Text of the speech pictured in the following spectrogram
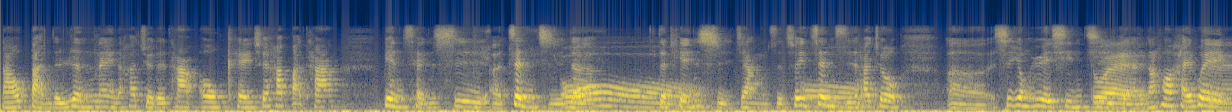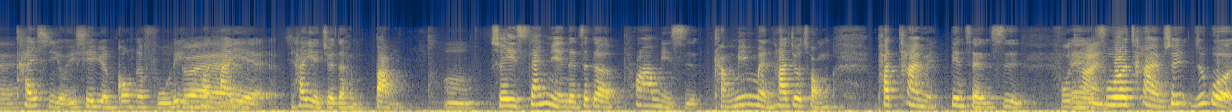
老板的任内呢，他觉得他 OK，所以他把他变成是呃正职的的天使这样子，所以正职他就呃是用月薪制的，然后还会开始有一些员工的福利，然后他也他也觉得很棒，嗯，所以三年的这个 promise commitment，他就从 part time 变成是。full time full time，所以如果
